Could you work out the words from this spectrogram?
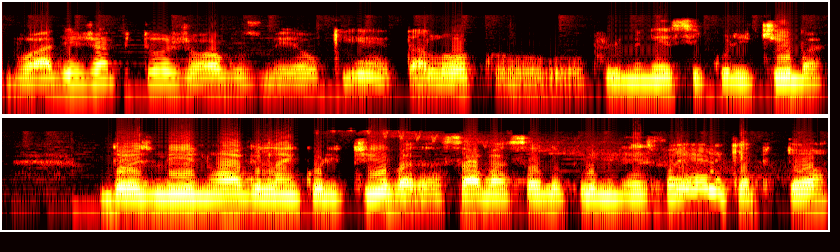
Voaden já apitou jogos meu que tá louco. O Fluminense em Curitiba, 2009 lá em Curitiba, a salvação do Fluminense, foi ele que apitou.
